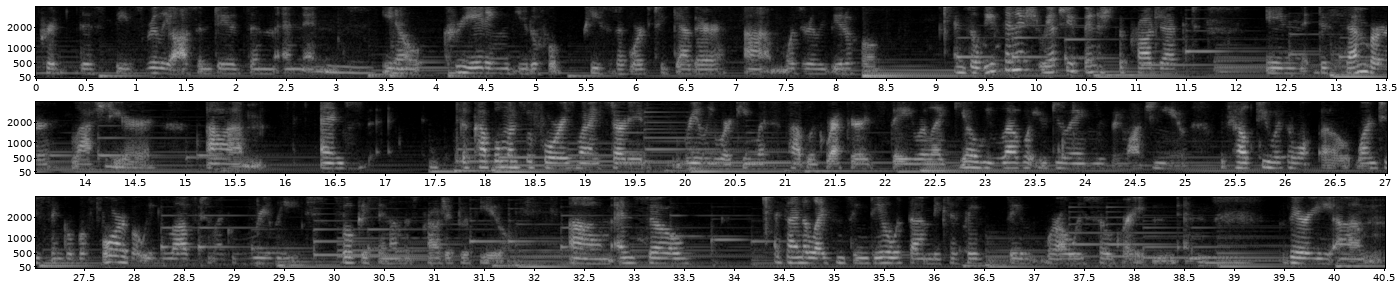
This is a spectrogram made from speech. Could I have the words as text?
this these really awesome dudes and and and mm. you know creating beautiful pieces of work together um, was really beautiful and so we finished we actually finished the project in december last year. Um, and a couple months before is when i started really working with public records. They were like yo we love what you're doing. We've been watching you. We've helped you with a, a one two single before but we'd love to like really focus in on this project with you. Um, and so i signed a licensing deal with them because they they were always so great and, and very um,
